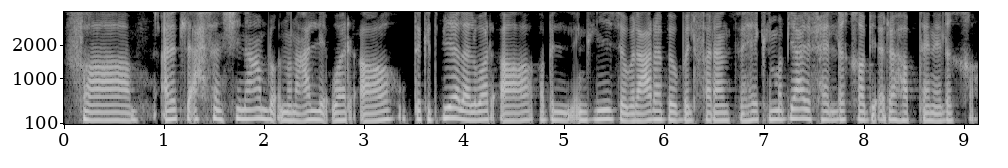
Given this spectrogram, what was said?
فقالت لي أحسن شي نعمله إنه نعلق ورقة وبتكتبيها للورقة بالإنجليزي وبالعربي وبالفرنسي هيك لما بيعرف هاي اللغة بيقراها بتاني لغة.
